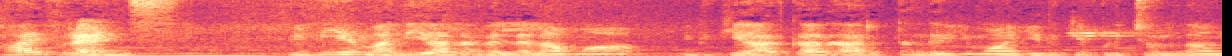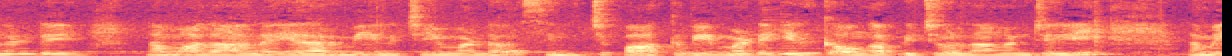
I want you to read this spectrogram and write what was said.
ஹாய் ஃப்ரெண்ட்ஸ் விதியை மதியால வெல்லலாமா? இதுக்கு யாருக்காவது அர்த்தம் தெரியுமா? எதுக்கு இப்படி சொல்லுதாங்கண்டு நம்ம அதை ஆனால் யாருமே என்ன செய்ய மாட்டோம். சிந்திச்சு பார்க்கவே மாட்டோம். எதுக்கு அவங்க அப்படி சொல்லுதாங்கன்னு சொல்லி நம்ம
